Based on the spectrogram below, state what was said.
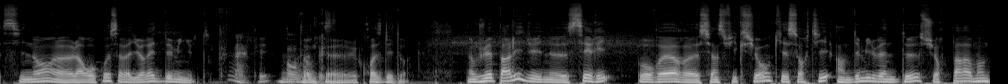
Sinon, euh, la Rocco, ça va durer deux minutes. Allez, on va Donc, euh, je croise les doigts. Donc, je vais parler d'une série horreur euh, science-fiction qui est sortie en 2022 sur Paramount+.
